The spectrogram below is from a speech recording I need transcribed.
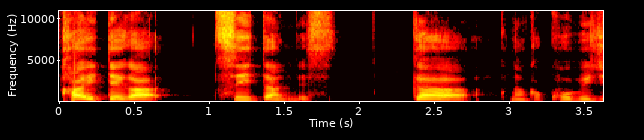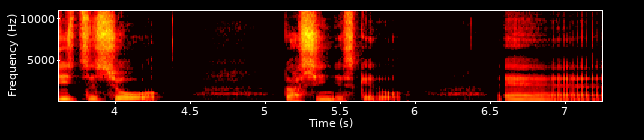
買い手がついたんですがなんか古美術商らしいんですけど、えー、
